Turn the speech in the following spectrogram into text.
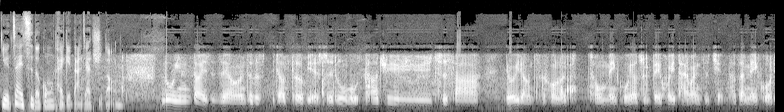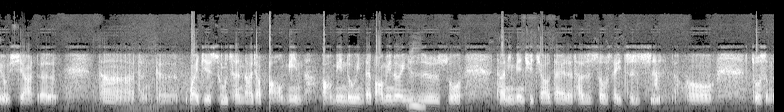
也再次的公开给大家知道。录音带是这样，这个是比较特别，是如果他去刺杀刘一良之后呢，从美国要准备回台湾之前，他在美国留下的他整个外界俗称他叫保命啊，保命录音带。保命录音意思就是说，他里面去交代了他是受谁指使，然后做什么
